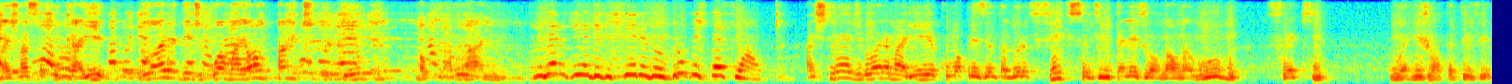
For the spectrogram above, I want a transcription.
Mas na Sapucaí, Glória dedicou a maior parte do tempo ao trabalho. Primeiro dia de desfile do Grupo Especial. A estreia de Glória Maria como apresentadora fixa de um telejornal na Globo foi aqui, no RJTV.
